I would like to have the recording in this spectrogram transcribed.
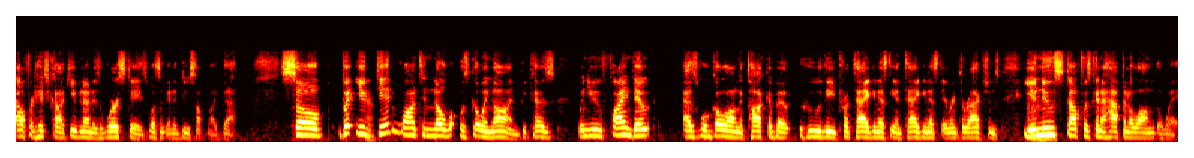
Alfred Hitchcock, even on his worst days, wasn't going to do something like that. So, but you yeah. did want to know what was going on because when you find out as we'll go along and talk about who the protagonist, the antagonist, their interactions, you mm-hmm. knew stuff was going to happen along the way.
